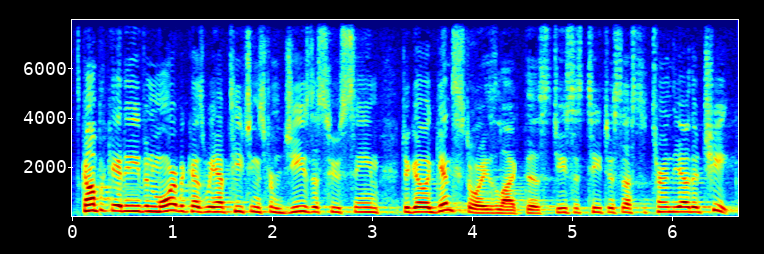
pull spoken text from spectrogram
It's complicated even more because we have teachings from Jesus who seem to go against stories like this. Jesus teaches us to turn the other cheek.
